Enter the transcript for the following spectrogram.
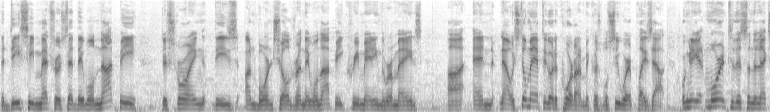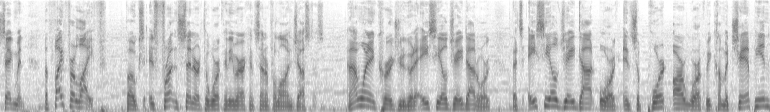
The D.C. Metro said they will not be destroying these unborn children, they will not be cremating the remains. Uh, and now we still may have to go to court on because we'll see where it plays out. We're going to get more into this in the next segment. The fight for life folks, is front and center at the work of the American Center for Law and Justice. And I want to encourage you to go to aclj.org. That's aclj.org and support our work. Become a champion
